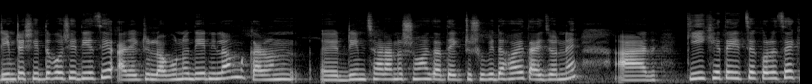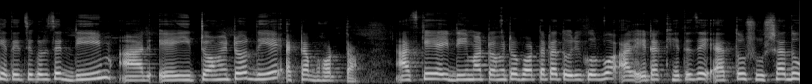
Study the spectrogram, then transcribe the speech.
ডিমটা সিদ্ধ বসিয়ে দিয়েছি আর একটু লবণও দিয়ে নিলাম, কারণ ডিম ছাড়ানোর সময় যাতে একটু সুবিধা হয় তাই জন্যে। আর কি খেতে ইচ্ছে করেছে? খেতে ইচ্ছে করেছে ডিম আর এই টমেটো দিয়ে একটা ভর্তা। আজকে এই ডিম আর টমেটোর ভর্তাটা তৈরি করব আর এটা খেতে যে এত সুস্বাদু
